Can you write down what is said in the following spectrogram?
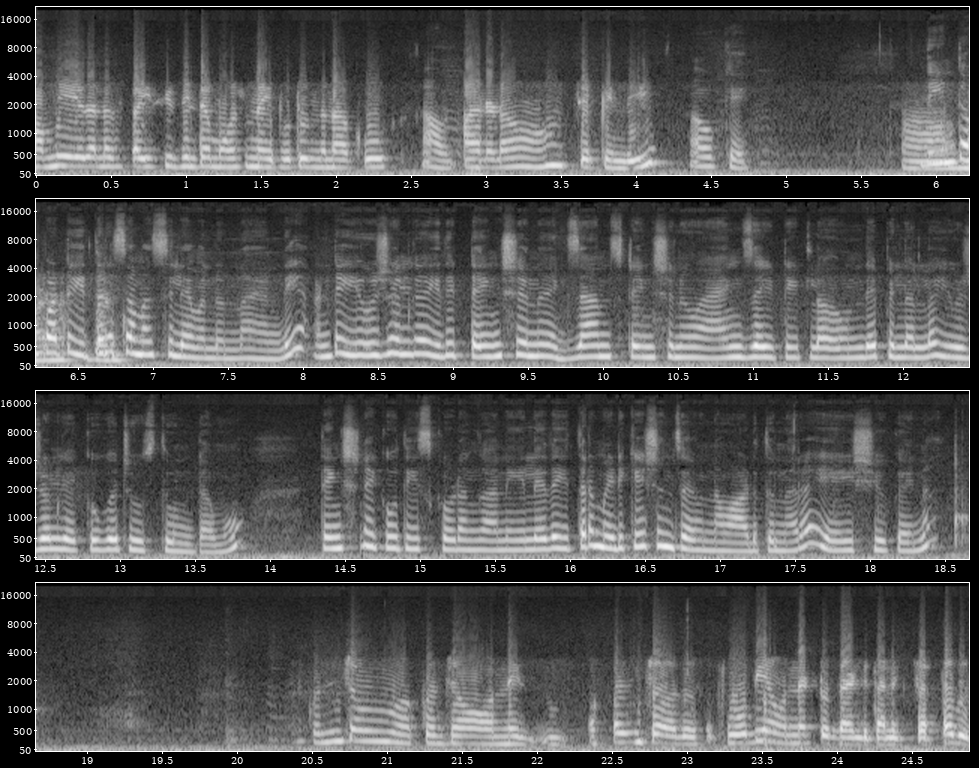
మమ్మీ ఏదైనా స్పైసీ తింటే మోషన్ అయిపోతుంది నాకు అనడం చెప్పింది. ఓకే దీంతో పాటు ఇతర సమస్యలు ఏమైనా ఉన్నాయండి? అంటే యూజువల్గా ఇది టెన్షన్ ఎగ్జామ్స్ టెన్షన్ యాంగ్జైటీ ఇట్లా ఉండే పిల్లల్లో యూజువల్గా ఎక్కువగా చూస్తూ ఉంటాము. టెన్షన్ ఎక్కువ తీసుకోవడం కానీ లేదా ఇతర మెడికేషన్స్ ఏమైనా వాడుతున్నారా? ఏ ఇష్యూకైనా కొంచెం కొంచెం కొంచెం ఫోబియా ఉన్నట్టుందండి తనకి చెప్పదు.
